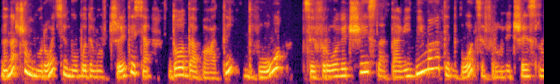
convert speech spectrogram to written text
на нашому уроці ми будемо вчитися додавати двоцифрові числа та віднімати двоцифрові числа.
